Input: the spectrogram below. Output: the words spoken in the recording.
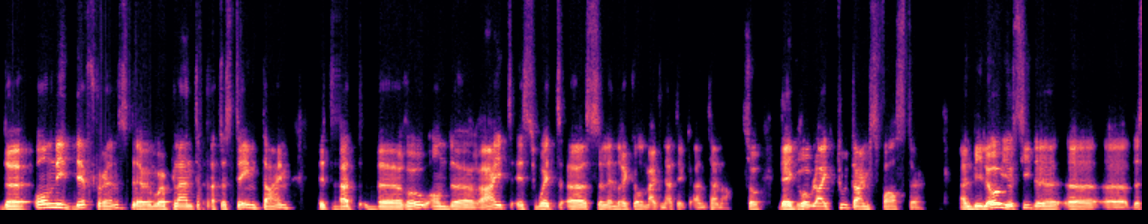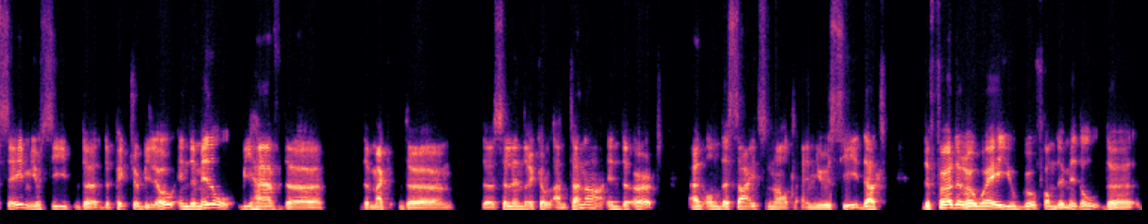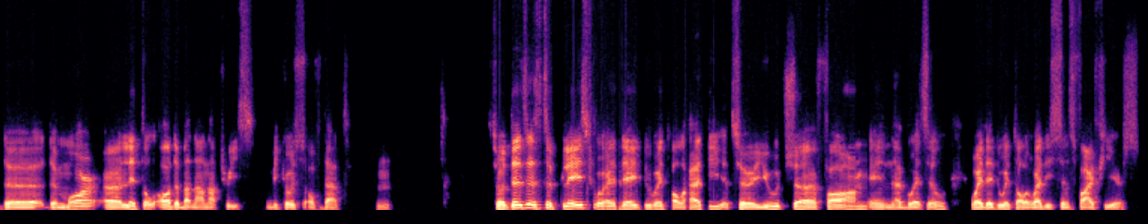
The only difference, they were planted at the same time, it's that the row on the right is with a cylindrical magnetic antenna. So they grow like two times faster. And below you see the, uh, uh, the same, you see the, the picture below. In the middle, we have the, the, the, the cylindrical antenna in the earth and on the sides not. And you see that the further away you go from the middle, the the the more uh, little are the banana trees because of that. So this is the place where they do it already. It's a huge uh, farm in uh, Brazil where they do it already since five years.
